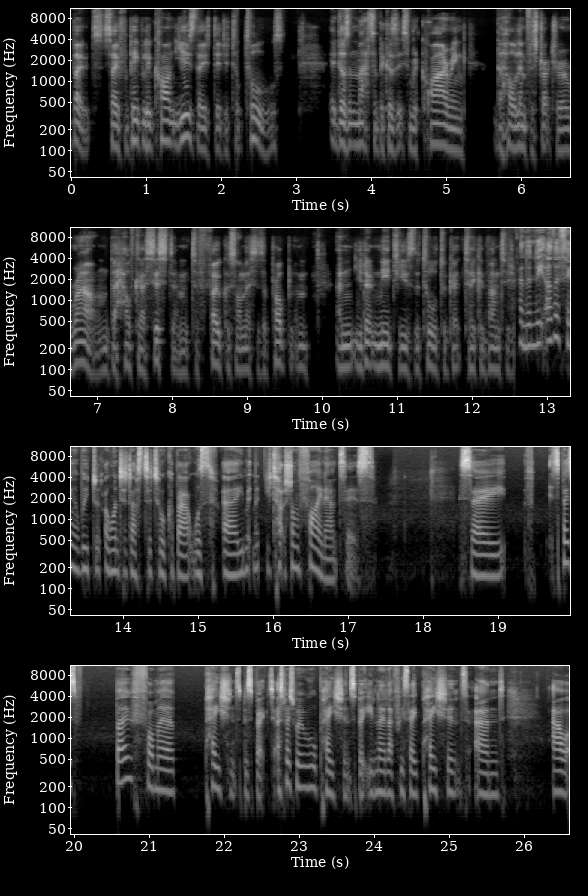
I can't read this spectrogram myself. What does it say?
boats so for people who can't use those digital tools it doesn't matter because it's requiring the whole infrastructure around the healthcare system to focus on this as a problem and you don't need to use the tool to get, take advantage and then the other thing we i wanted us to talk about was uh, you, you touched on finances so i suppose both from a patient's perspective, I suppose we're all patients, but you know, like we say, patients and our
